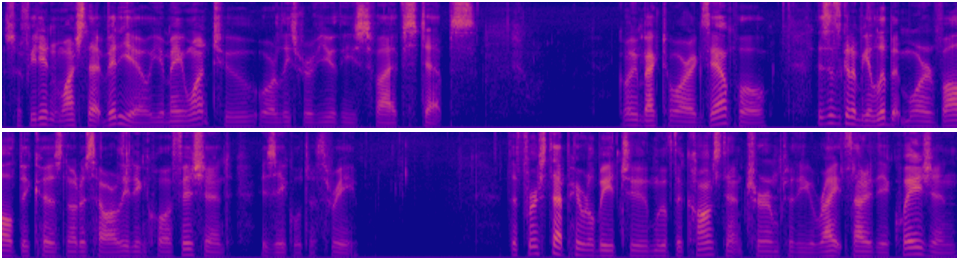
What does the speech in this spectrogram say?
So if you didn't watch that video, you may want to, or at least review these five steps. Going back to our example, this is going to be a little bit more involved because notice how our leading coefficient is equal to 3. The first step here will be to move the constant term to the right side of the equation.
